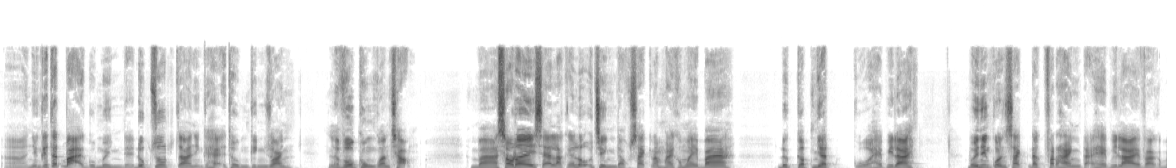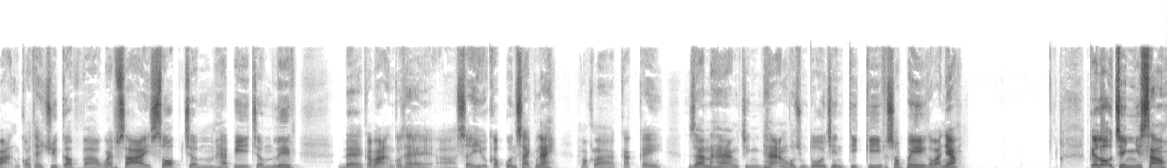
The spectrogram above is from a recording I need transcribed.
à, những cái thất bại của mình để đúc rút ra những cái hệ thống kinh doanh là vô cùng quan trọng và sau đây sẽ là cái lộ trình đọc sách năm 2023 được cập nhật của Happy Life với những cuốn sách được phát hành tại Happy Life và các bạn có thể truy cập vào website shop.happy.live để các bạn có thể uh, sở hữu các cuốn sách này hoặc là các cái gian hàng chính hãng của chúng tôi trên Tiki và Shopee các bạn nhé. Cái lộ trình như sau.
